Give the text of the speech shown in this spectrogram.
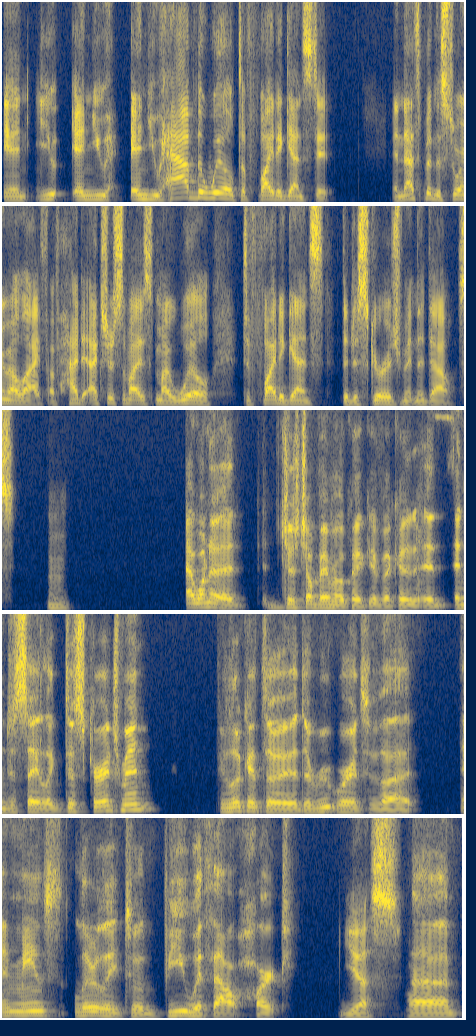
And you and you and you have the will to fight against it. And that's been the story of my life. I've had to exercise my will to fight against the discouragement and the doubts. Mm. I want to just jump in real quick, if I could, and, and, just say like discouragement. If you look at the the root words of that, it means literally to be without heart. Yes. Um,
